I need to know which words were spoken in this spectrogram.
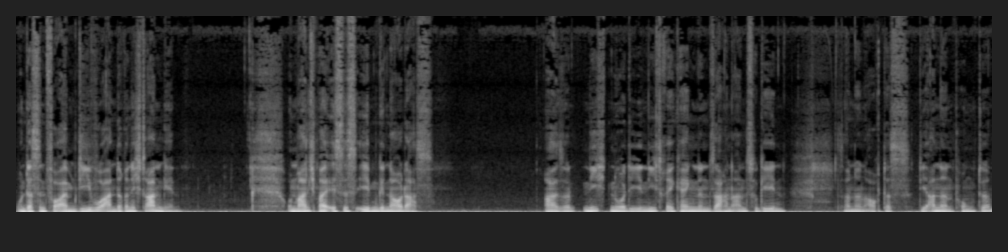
Und das sind vor allem die, wo andere nicht rangehen. Und manchmal ist es eben genau das. Also nicht nur die niedrig hängenden Sachen anzugehen, sondern auch das, die anderen Punkte.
